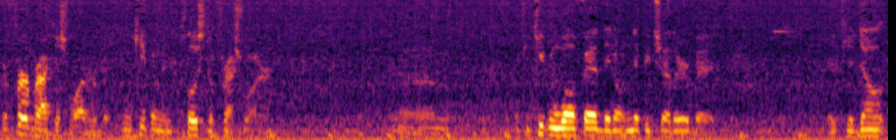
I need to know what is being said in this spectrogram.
Prefer brackish water, but you can keep them in close to fresh water. Um, if you keep them well fed, they don't nip each other, but if you don't,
